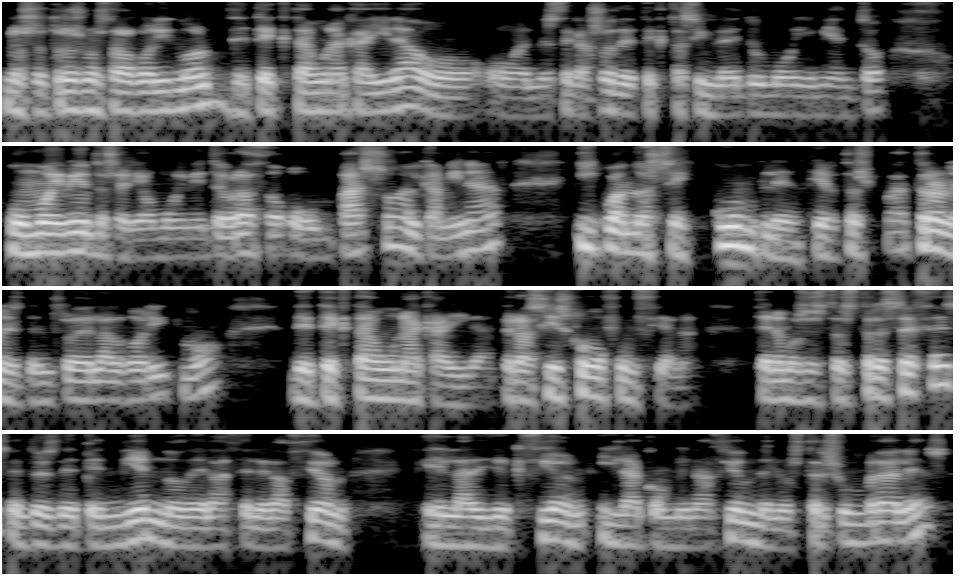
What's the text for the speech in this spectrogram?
nosotros, nuestro algoritmo detecta una caída o, en este caso detecta simplemente un movimiento. Un movimiento sería un movimiento de brazo o un paso al caminar y cuando se cumplen ciertos patrones dentro del algoritmo, detecta una caída. Pero así es como funciona. Tenemos estos tres ejes, entonces dependiendo de la aceleración en la dirección y la combinación de los tres umbrales,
